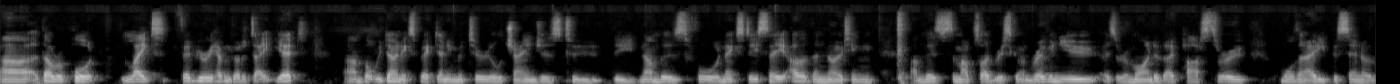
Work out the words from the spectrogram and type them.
Uh, they'll report late February, haven't got a date yet, Um, but we don't expect any material changes to the numbers for NEXTDC, other than noting um, there's some upside risk on revenue. As a reminder, they pass through more than 80% of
